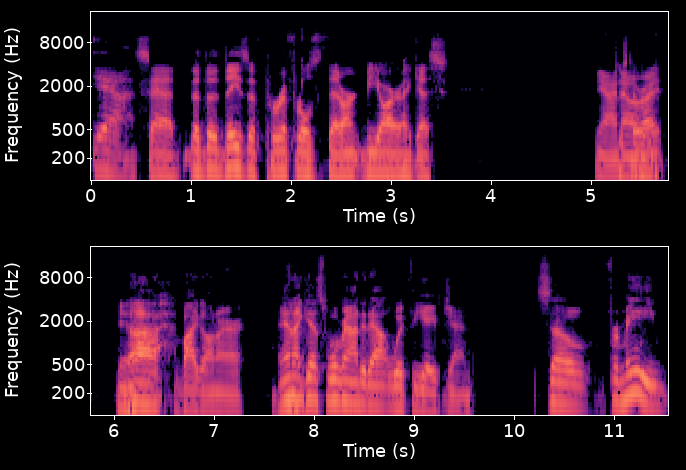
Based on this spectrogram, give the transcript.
Yeah, sad. The, the days of peripherals that aren't VR, I guess. Yeah, I Just know, over. right? Yeah. Ah, bygone era. And I guess we'll round it out with the eighth gen. So for me,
